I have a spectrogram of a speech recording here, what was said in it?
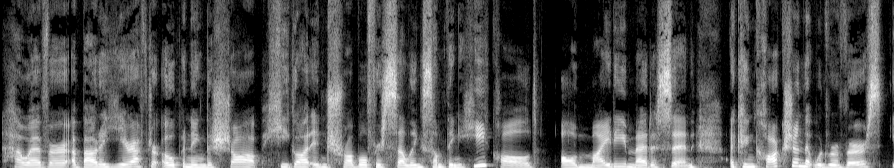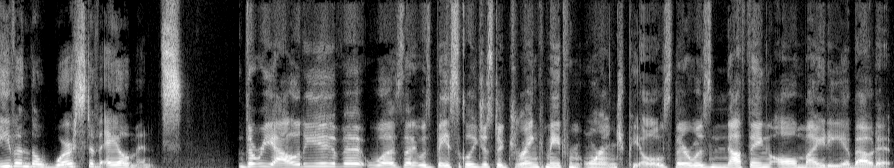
However, about a year after opening the shop, he got in trouble for selling something he called almighty medicine, a concoction that would reverse even the worst of ailments. The reality of it was that it was basically just a drink made from orange peels. There was nothing almighty about it.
